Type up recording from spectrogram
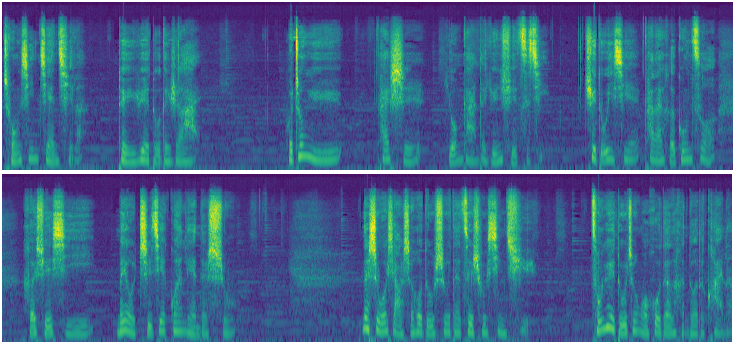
重新捡起了对于阅读的热爱。我终于开始勇敢的允许自己去读一些看来和工作和学习没有直接关联的书。那是我小时候读书的最初兴趣。从阅读中，我获得了很多的快乐。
